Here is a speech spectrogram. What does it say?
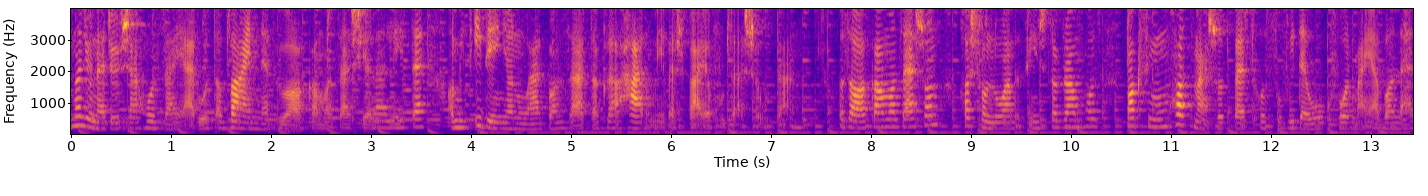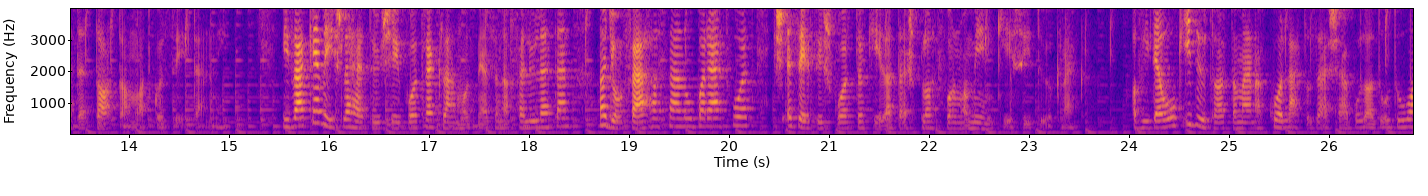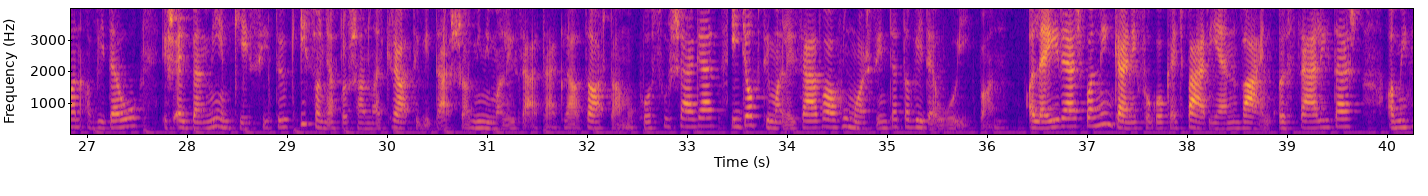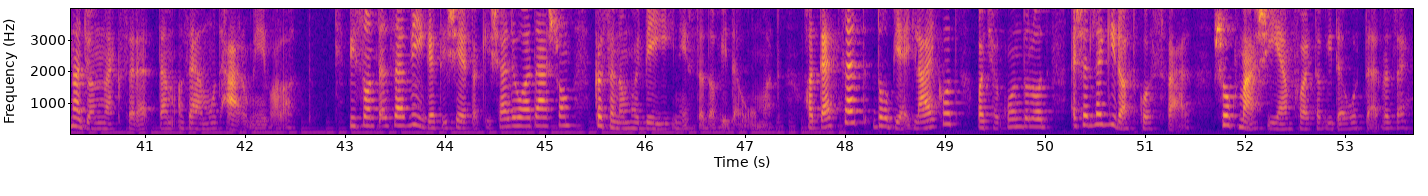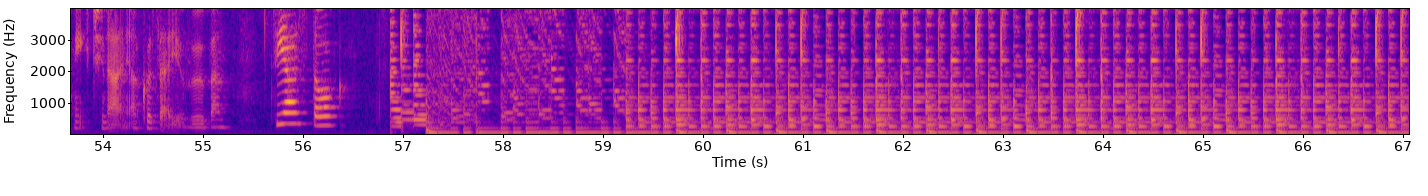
nagyon erősen hozzájárult a Vine nevű alkalmazás jelenléte, amit idén januárban zártak le a három éves pályafutása után. Az alkalmazáson, hasonlóan az Instagramhoz, maximum 6 másodperc hosszú videók formájában lehetett tartalmat közzétenni. Mivel kevés lehetőség volt reklámozni ezen a felületen, nagyon felhasználóbarát volt, és ezért is volt tökéletes platform a mém készítőknek. A videók időtartamának korlátozásából adódóan a videó és egyben mém készítők iszonyatosan nagy kreativitással minimalizálták le a tartalmuk hosszúságát, így optimalizálva a humor szintet a videóikban. A leírásban linkelni fogok egy pár ilyen Vine összeállítást, amit nagyon megszerettem az elmúlt három év alatt. Viszont ezzel véget is ért a kis előadásom, köszönöm, hogy végignézted a videómat. Ha tetszett, dobj egy lájkot, vagy ha gondolod, esetleg iratkozz fel. Sok más ilyenfajta videót tervezek még csinálni a közeljövőben. Sziasztok!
